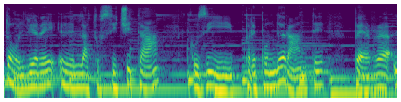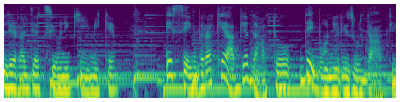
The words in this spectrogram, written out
togliere eh, la tossicità così preponderante per le radiazioni chimiche e sembra che abbia dato dei buoni risultati.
